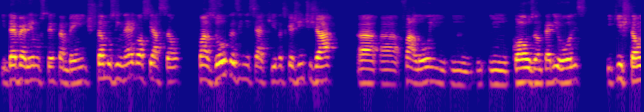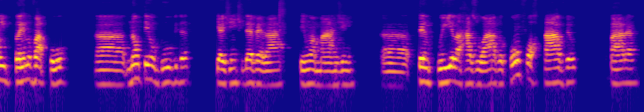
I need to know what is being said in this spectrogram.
e deveremos ter também, estamos em negociação com as outras iniciativas que a gente já uh, falou em, em, em calls anteriores e que estão em pleno vapor. não tenho dúvida que a gente deverá ter uma margem tranquila, razoável, confortável para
